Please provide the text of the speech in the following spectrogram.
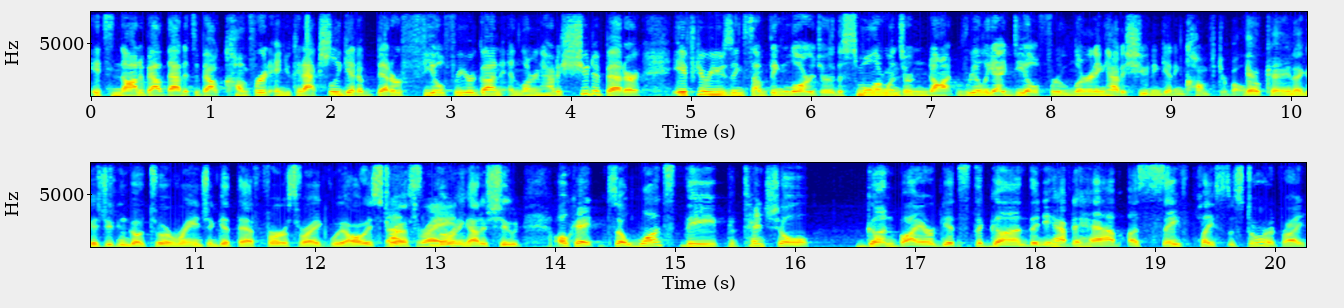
It's not about that. It's about comfort, and you could actually get a better feel for your gun and learn how to shoot it better if you're using something larger. The smaller ones are not really ideal for learning how to shoot and getting comfortable. Okay, and I guess you can go to a range and get that first, right? We always stress right. learning how to shoot. Okay, so once the potential gun buyer gets the gun, then you have to have a safe place to store it, right?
